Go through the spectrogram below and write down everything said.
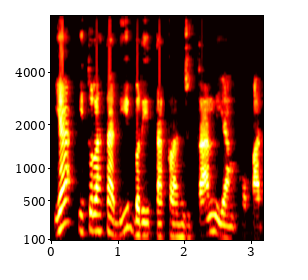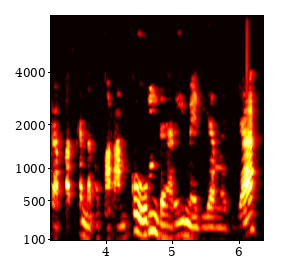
Ya itulah tadi berita kelanjutan yang Opa dapatkan dan Opa rangkum dari media-media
